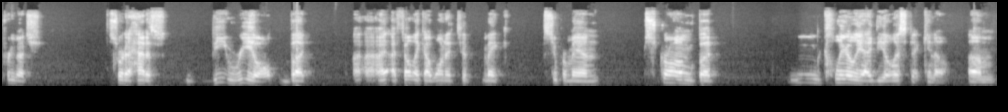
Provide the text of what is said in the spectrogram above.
pretty much sort of had us be real, but I, I felt like I wanted to make Superman strong, but clearly idealistic, you know. Um,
